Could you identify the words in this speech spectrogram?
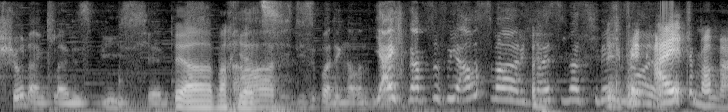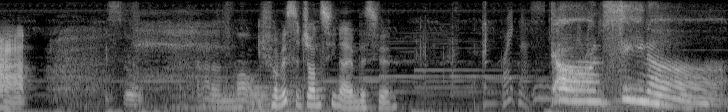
Schon ein kleines Biestchen. Ja, mach Ah, jetzt. die, die super Dinger unten. Ja, ich hab so viel Auswahl. Ich weiß nicht, was ich nehmen soll. alt, Mama. Ist so. Ah. Ich vermisse John Cena ein bisschen. John Cena.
